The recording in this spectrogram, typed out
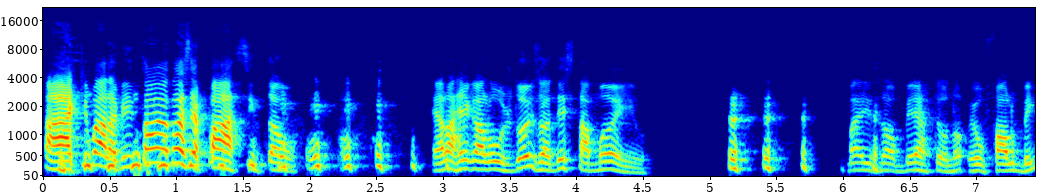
Ah, que maravilha. Então nós é passe, então. Ela regalou os dois, ó, desse tamanho. Mas, Alberto, eu, não, eu falo bem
